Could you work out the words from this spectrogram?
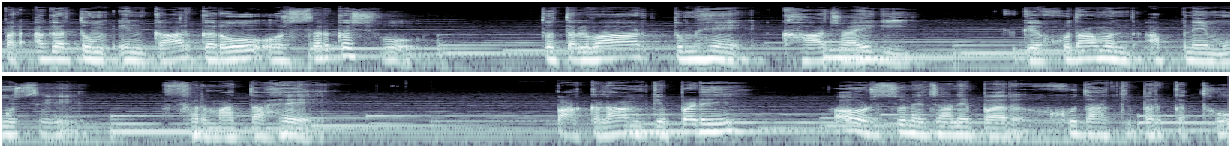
पर अगर तुम इनकार करो और सरकश हो तो तलवार तुम्हें खा जाएगी, क्योंकि खुदामंद अपने मुँह से फरमाता है। पाकलाम के पढ़े और सुने जाने पर खुदा की बरकत हो।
